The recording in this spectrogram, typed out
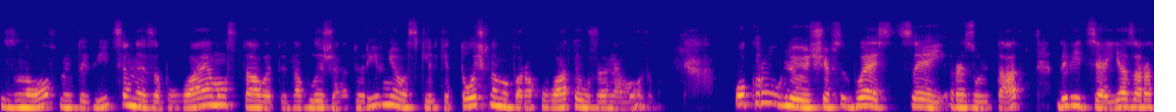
знов, ну, дивіться, не забуваємо ставити наближене дорівнює, оскільки точно ми порахувати вже не можемо. Округлюючи весь цей результат, дивіться, я зараз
